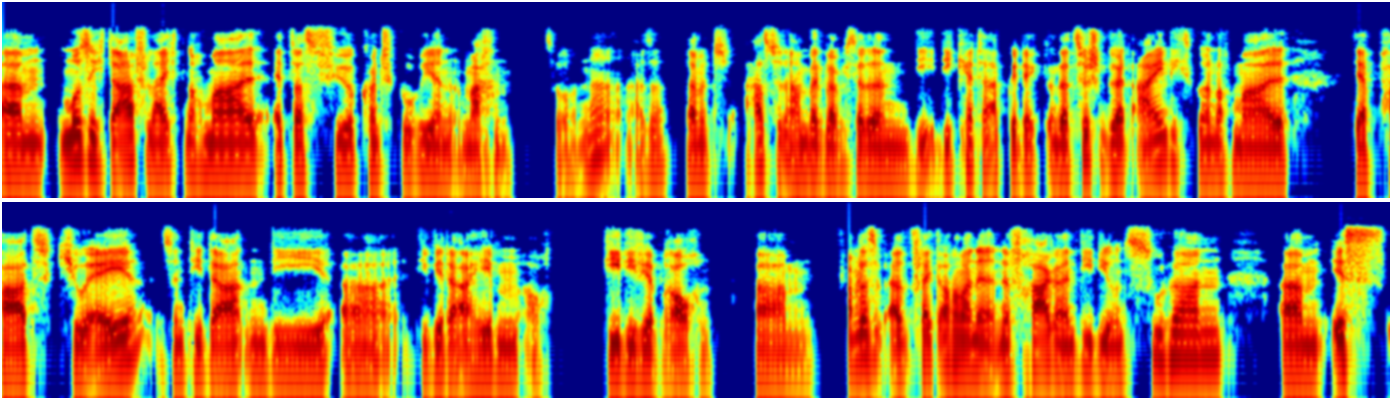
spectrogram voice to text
ähm, muss ich da vielleicht nochmal etwas für konfigurieren und machen. So, ne? Also damit hast du, da haben wir, glaube ich, so dann die, die Kette abgedeckt. Und dazwischen gehört eigentlich sogar nochmal der Part QA, sind die Daten, die, äh, die wir da erheben, auch die, die wir brauchen. Ähm, aber das äh, vielleicht auch nochmal eine, eine Frage an die, die uns zuhören. Ähm, ist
